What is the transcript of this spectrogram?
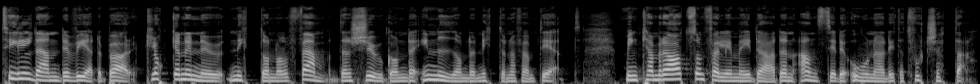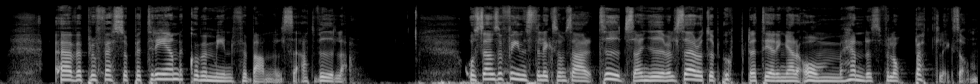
till den det vederbör. Klockan är nu 19.05 den 20 i 9 1951. Min kamrat som följer mig i döden anser det onödigt att fortsätta. Över professor Petrén kommer min förbannelse att vila. Och sen så finns det liksom så här tidsangivelser och typ uppdateringar om händelseförloppet liksom.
